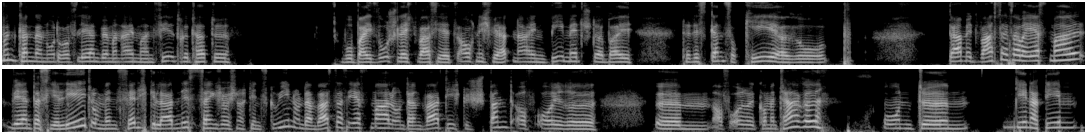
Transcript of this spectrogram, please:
Man kann da nur daraus lernen, wenn man einmal einen Fehltritt hatte. Wobei so schlecht war es ja jetzt auch nicht. Wir hatten ein B-Match dabei. Das ist ganz okay. Also damit war es das aber erstmal, während das hier lädt und wenn es fertig geladen ist, zeige ich euch noch den Screen und dann war es das erstmal und dann warte ich gespannt auf eure ähm, auf eure Kommentare und ähm, je nachdem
